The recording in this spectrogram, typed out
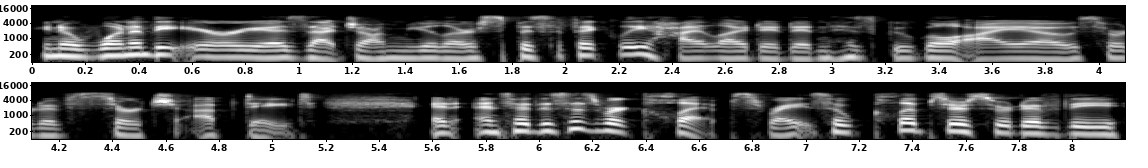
you know, one of the areas that John Mueller specifically highlighted in his Google I/O sort of search update. And, and so this is where clips, right? So clips are sort of the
